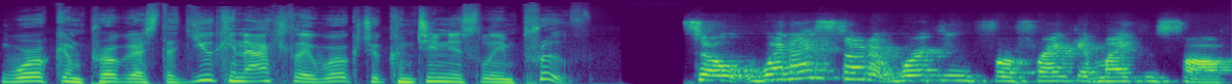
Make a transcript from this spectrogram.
work in progress that you can actually work to continuously improve. So when I started working for Frank at Microsoft,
